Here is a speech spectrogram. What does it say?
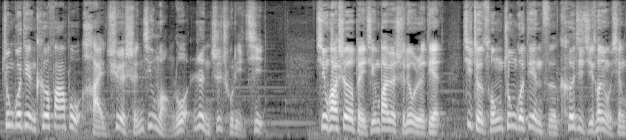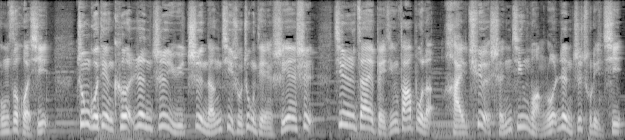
中国电科发布海雀神经网络认知处理器。新华社北京八月十六日电，记者从中国电子科技集团有限公司获悉，中国电科认知与智能技术重点实验室近日在北京发布了海雀神经网络认知处理器。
